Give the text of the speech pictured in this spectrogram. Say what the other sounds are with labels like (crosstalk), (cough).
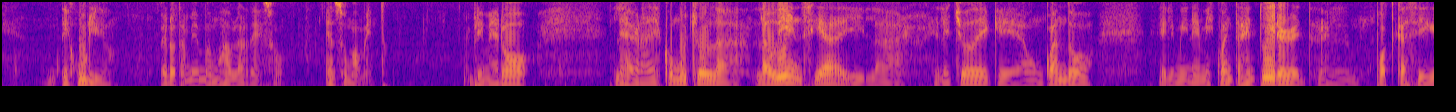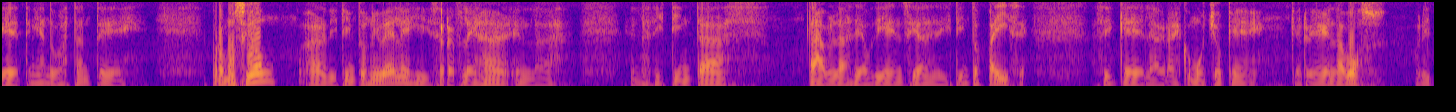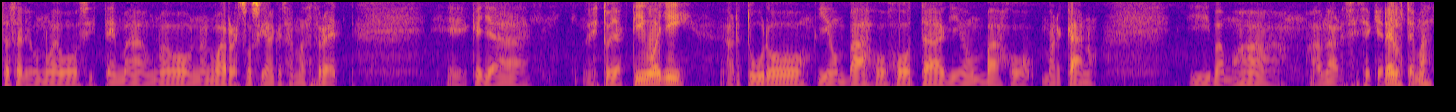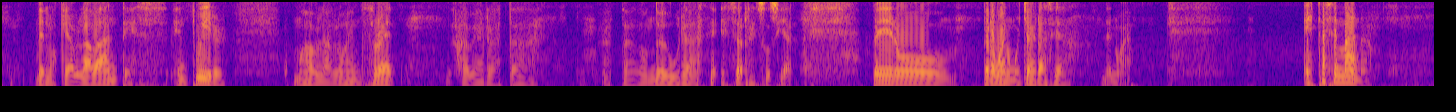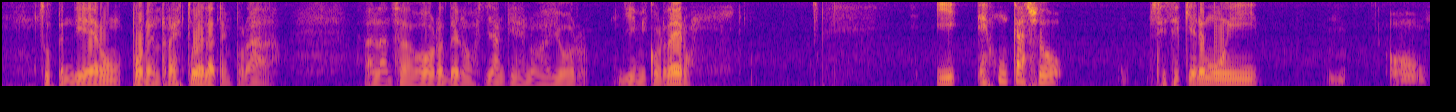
de julio, pero también vamos a hablar de eso en su momento. Primero, les agradezco mucho la, la audiencia y la, el hecho de que aun cuando eliminé mis cuentas en Twitter, el podcast sigue teniendo bastante promoción a distintos niveles y se refleja en la en las distintas tablas de audiencia de distintos países. Así que le agradezco mucho que, rieguen la voz. Ahorita salió un nuevo sistema, un nuevo, una nueva red social que se llama Thread, eh, que ya estoy activo allí. Arturo-J-Marcano. Y vamos a hablar, si se quiere, de los temas de los que hablaba antes en Twitter. Vamos a hablarlos en Thread, a ver hasta hasta dónde dura (laughs) esa red social. Pero, pero bueno, muchas gracias de nuevo. Esta semana suspendieron por el resto de la temporada al lanzador de los Yankees de Nueva York, Jimmy Cordero. Y es un caso, si se quiere, muy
